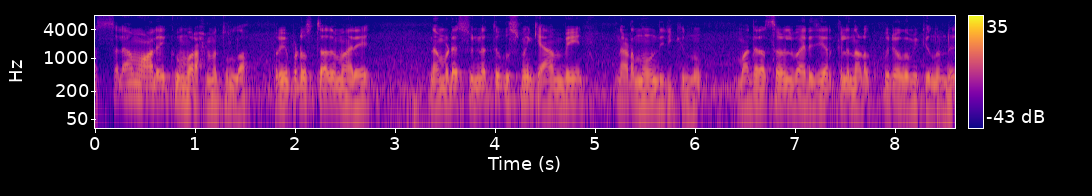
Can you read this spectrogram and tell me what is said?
അസ്സലാമു വലൈക്കും വറഹമത്തുള്ള. പ്രിയപ്പെട്ട ഉസ്താദുമാരെ നമ്മുടെ സുന്നത്ത് കുസ്മ ക്യാമ്പയിൻ നടന്നുകൊണ്ടിരിക്കുന്നു. മദ്രസകൾ വരി ചേർക്കൽ നട പുരോഗമിക്കുന്നുണ്ട്.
